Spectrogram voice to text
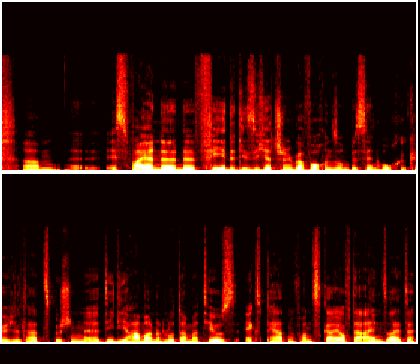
ähm, äh, es war ja eine, eine Fehde, die sich jetzt schon über Wochen so ein bisschen hochgeköchelt hat zwischen äh, Didi Hamann und Lothar Matthäus, Experten von Sky auf der einen Seite,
